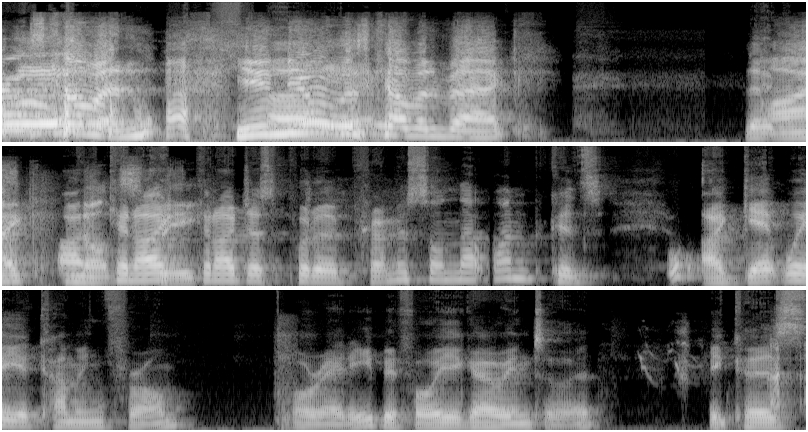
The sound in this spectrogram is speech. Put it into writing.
it was coming. You Oh, knew it was coming back. Look, I I- cannot can I can I just put a premise on that one because I get where you're coming from already before you go into it because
